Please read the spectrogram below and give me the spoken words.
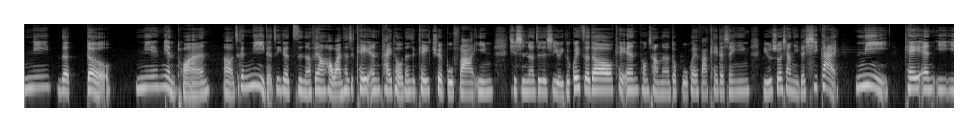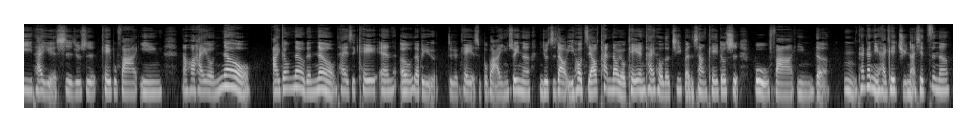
dough，knead the dough，捏面团。啊，这个 need 这个字呢非常好玩，它是 k n 开头，但是 k 却不发音。其实呢，这个是有一个规则的哦。k n 通常呢都不会发 k 的声音，比如说像你的膝盖 knee k n e e，它也是就是 k 不发音。然后还有 no I don't know 的 no，它也是 k n o w。这个 K 也是不发音，所以呢，你就知道以后只要看到有 K N 开头的，基本上 K 都是不发音的。嗯，看看你还可以举哪些字呢？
